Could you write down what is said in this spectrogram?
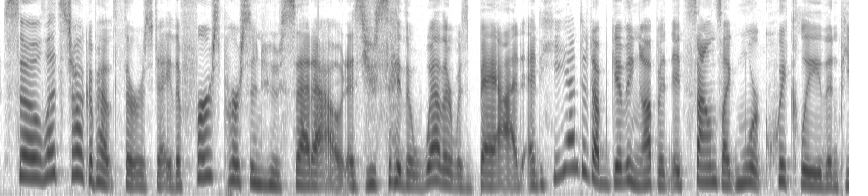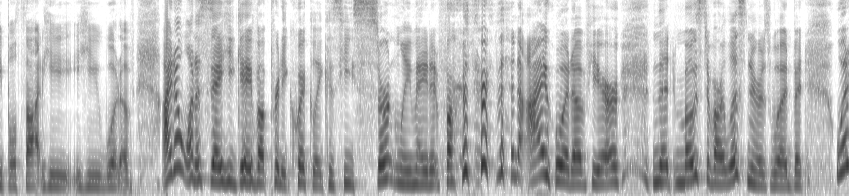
So let's talk about Thursday. The first person who set out, as you say, the weather was bad, and he ended up giving up. It, it sounds like more quickly than people thought he he would have. I don't want to say he gave up pretty quickly because he certainly made it farther than I would have here, that most of our listeners would. But what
